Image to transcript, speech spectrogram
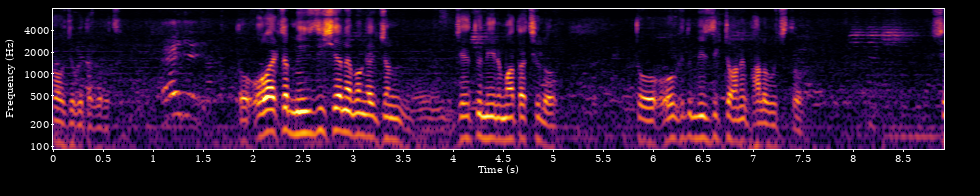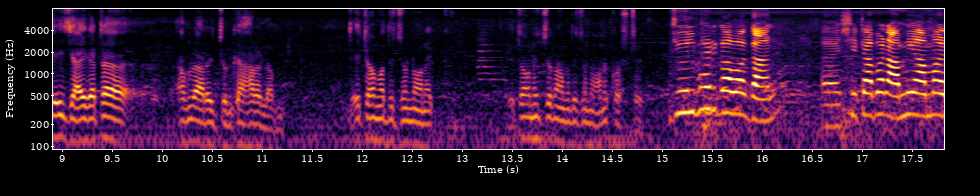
সহযোগিতা করেছে। তো ও একটা মিউজিশিয়ান এবং একজন যেহেতু নির্মাতা ছিল তো ও কিন্তু মিউজিকটা অনেক ভালো বুঝতো। সেই জায়গাটা আমরা আরেকজনকে হারালাম। এটা আমাদের জন্য অনেক এটা অনেক জন্য আমাদের জন্য অনেক কষ্টের। জুয়েল ভাইয়ের গাওয়া গান সেটা আবার আমি আমার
